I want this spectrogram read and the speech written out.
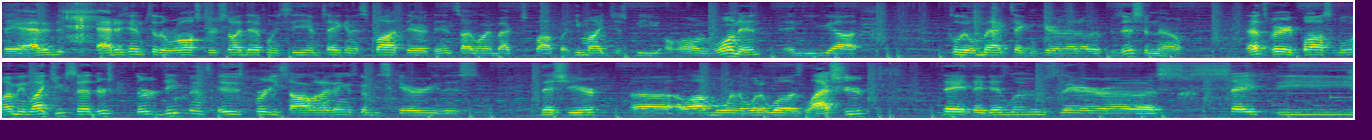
They added added him to the roster, so I definitely see him taking a spot there at the inside linebacker spot. But he might just be on one end, and you got Khalil Mack taking care of that other position now. That's very possible. I mean, like you said, their their defense is pretty solid. I think it's going to be scary this this year, uh, a lot more than what it was last year. They they did lose their uh, safety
